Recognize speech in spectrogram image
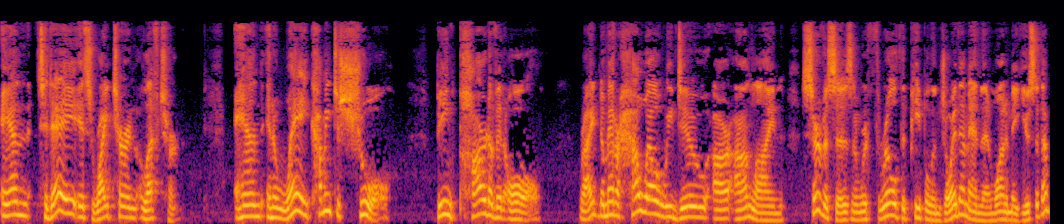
And today it's right turn, left turn. And in a way, coming to shul, being part of it all, right? No matter how well we do our online services, and we're thrilled that people enjoy them and then want to make use of them,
